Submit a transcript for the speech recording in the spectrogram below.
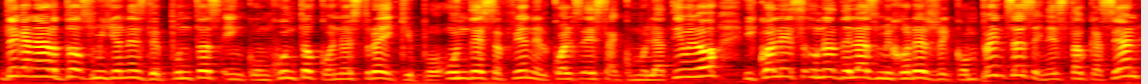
de ganar 2 millones de puntos en conjunto con nuestro equipo. Un desafío en el cual es acumulativo y cuál es una de las mejores recompensas en esta ocasión.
